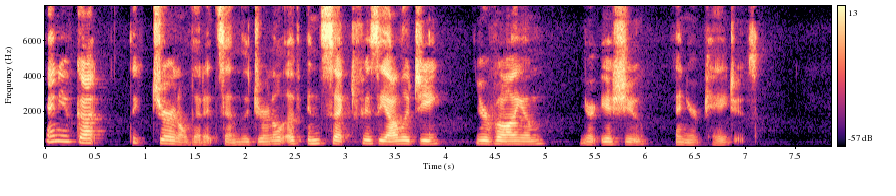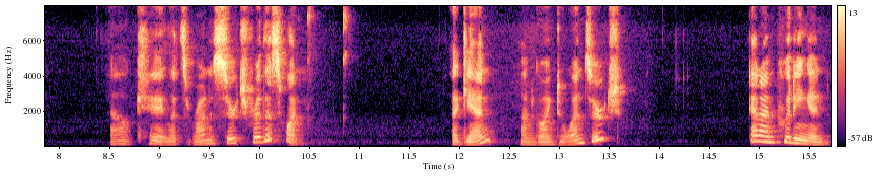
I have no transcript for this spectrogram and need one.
and you've got the journal that it's in, the Journal of Insect Physiology, your volume, your issue, and your pages. Okay, let's run a search for this one. Again, I'm going to OneSearch, and I'm putting in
